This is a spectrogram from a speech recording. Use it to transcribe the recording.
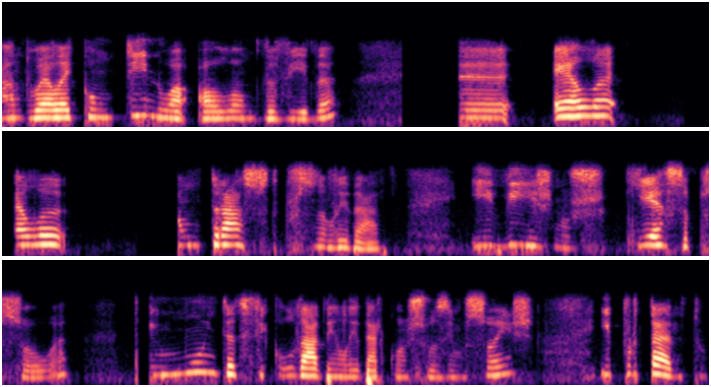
quando ela é contínua ao longo da vida, uh, ela, ela é um traço de personalidade e diz-nos que essa pessoa tem muita dificuldade em lidar com as suas emoções e, portanto,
